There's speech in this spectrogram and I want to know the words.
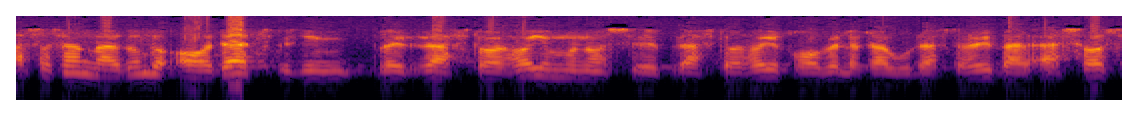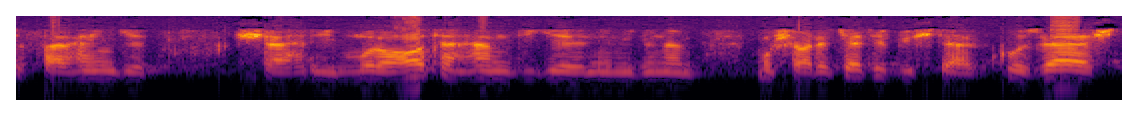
اساسا مردم رو عادت بدیم به رفتارهای مناسب رفتارهای قابل قبول رفتارهای بر اساس فرهنگ شهری مراعات همدیگه نمی‌دونم مشارکت بیشتر گذشت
